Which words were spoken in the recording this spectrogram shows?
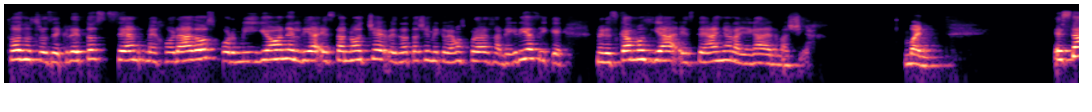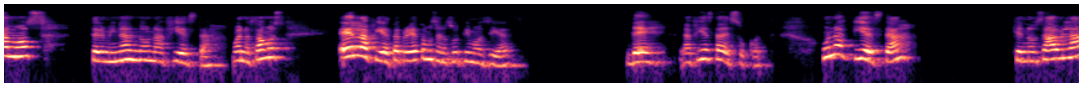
todos nuestros decretos sean mejorados por millón el día, esta noche, Besrat Hashem, y que veamos por las alegrías y que merezcamos ya este año la llegada del Mashiach. Bueno, estamos terminando una fiesta. Bueno, estamos en la fiesta, pero ya estamos en los últimos días de la fiesta de Sukkot. Una fiesta que nos habla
